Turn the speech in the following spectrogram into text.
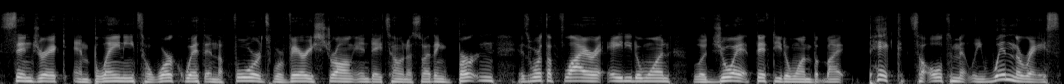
Cindric, and Blaney to work with, and the Fords were very strong in Daytona. So I think Burton is worth a flyer at 80 to 1, LaJoie at 50 to 1, but my pick to ultimately win the race,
